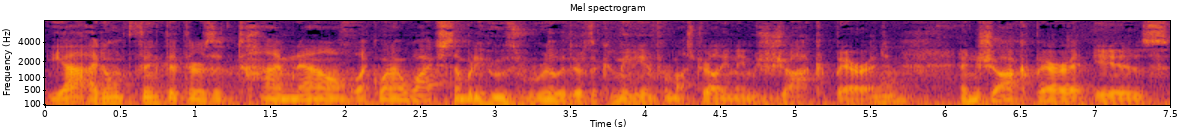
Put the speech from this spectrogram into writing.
yeah, I don't think that there's a time now. Like when I watch somebody who's really there's a comedian from Australia named Jacques Barrett, and Jacques Barrett is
